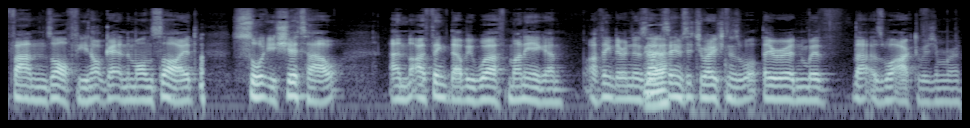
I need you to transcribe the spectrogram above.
fans off, you're not getting them on side, sort your shit out, and I think they'll be worth money again. I think they're in the exact Yeah. same situation as what they were in with that as what Activision were in.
